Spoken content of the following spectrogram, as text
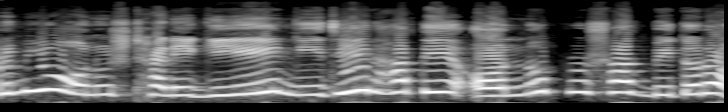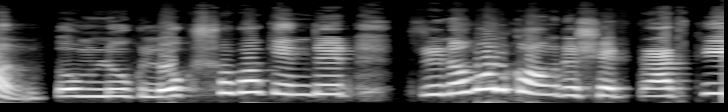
ধর্মীয় অনুষ্ঠানে গিয়ে নিজের হাতে অন্নপ্রসাদ বিতরণ তমলুক লোকসভা কেন্দ্রের তৃণমূল কংগ্রেসের প্রার্থী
